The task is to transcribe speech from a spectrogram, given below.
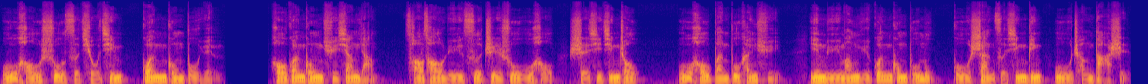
吴侯数次求亲，关公不允。”后关公取襄阳，曹操屡次致书吴侯，使袭荆州。吴侯本不肯许，因吕蒙与关公不睦，故擅自兴兵，误成大事。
